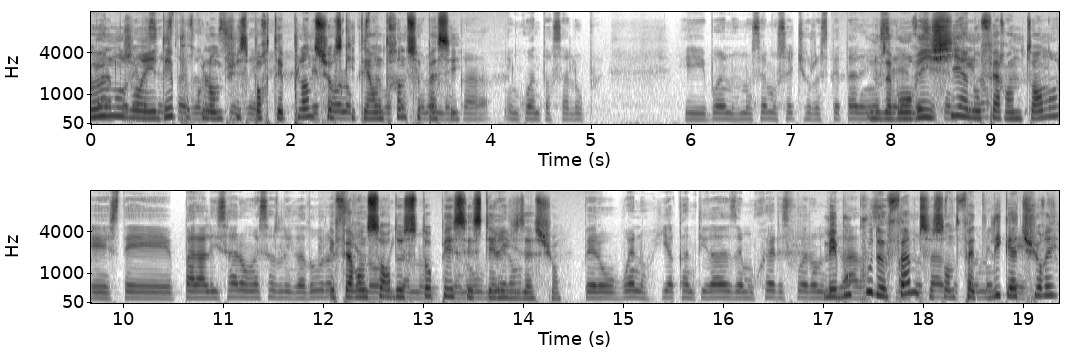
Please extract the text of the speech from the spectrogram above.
eux, nous ont aidés pour que l'on puisse porter plainte sur ce qui était en train de se passer. Nous avons réussi à nous faire entendre et faire en sorte de stopper ces stérilisations. Mais beaucoup de femmes se sont faites ligaturer.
